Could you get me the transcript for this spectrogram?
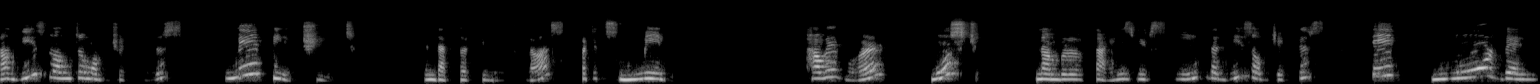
Now, these long-term objectives may be achieved in that 30 minutes class, but it's maybe. However, most number of times we've seen that these objectives take more than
